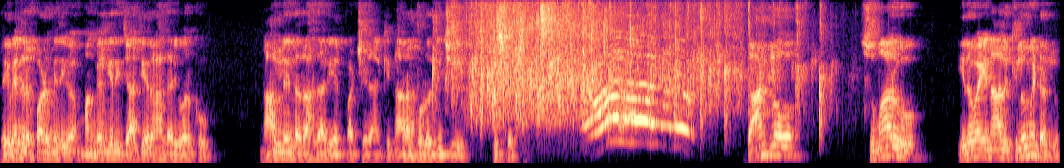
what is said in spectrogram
రేవేంద్రపాడు మీదుగా మంగళగిరి జాతీయ రహదారి వరకు నాలుగు లేన్ల రహదారి ఏర్పాటు చేయడానికి నారాకోడూరు నుంచి తీసుకొచ్చాం. దాంట్లో సుమారు ఇరవై నాలుగు కిలోమీటర్లు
